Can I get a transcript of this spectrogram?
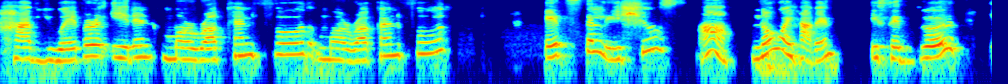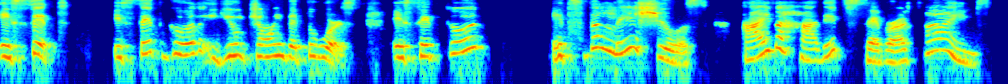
Have you ever eaten Moroccan food? Moroccan food? It's delicious. Ah, no, I haven't. Is it good? Is it? Is it good? You join the two words. Is it good? It's delicious. I've had it several times.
